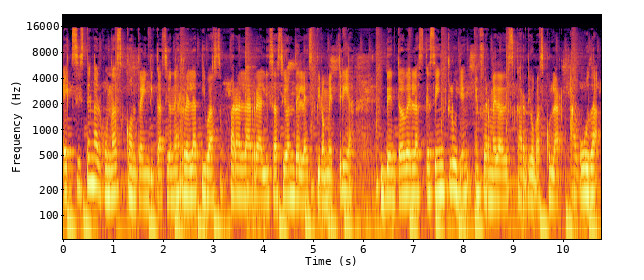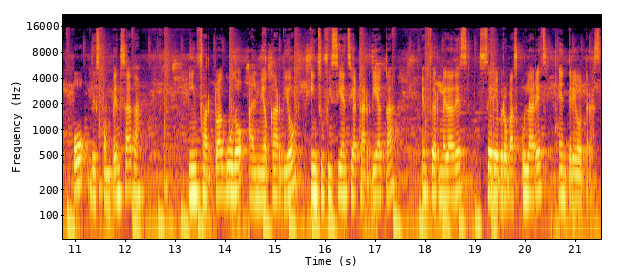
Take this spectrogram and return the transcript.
Existen algunas contraindicaciones relativas para la realización de la espirometría, dentro de las que se incluyen enfermedades cardiovascular aguda o descompensada, infarto agudo al miocardio, insuficiencia cardíaca, enfermedades cerebrovasculares, entre otras.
